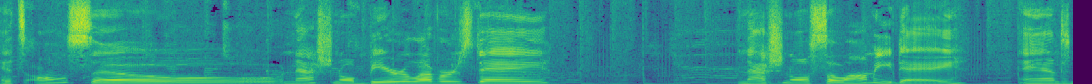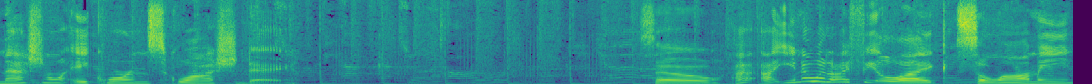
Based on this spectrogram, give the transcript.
It's also National Beer Lovers Day, National Salami Day, and National Acorn Squash Day. So, I, I, you know what? I feel like salami.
